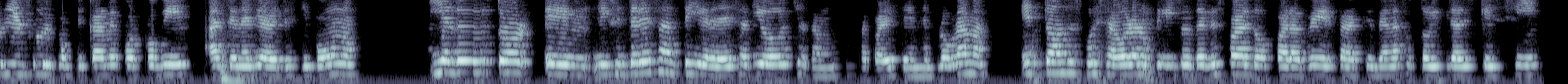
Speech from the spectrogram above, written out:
riesgo de complicarme por COVID al tener diabetes tipo 1. Y el doctor eh, le hizo interesante y gracias a Dios llegamos a aparecer en el programa. Entonces, pues ahora lo utilizo de respaldo para ver, para que vean las autoridades que sí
